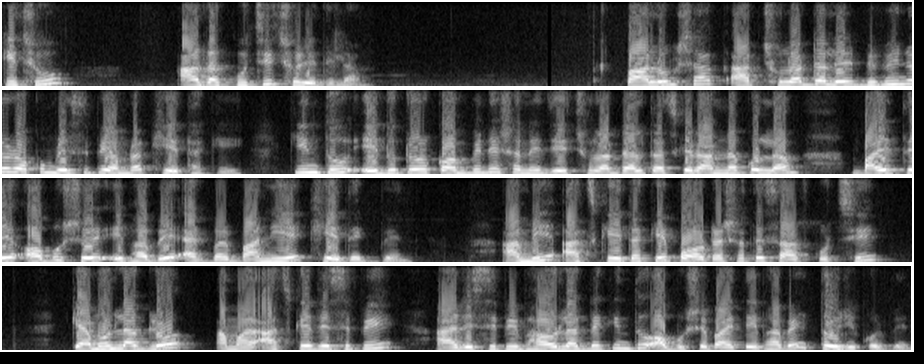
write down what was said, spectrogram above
কিছু আদা কুচি ছড়িয়ে দিলাম। পালং শাক আর ছোলার ডালের বিভিন্ন রকম রেসিপি আমরা খেয়ে থাকি। কিন্তু এ দুটোর কম্বিনেশনে যে ছোলার ডালটা আজকে রান্না করলাম, বাড়িতে অবশ্যই এভাবে একবার বানিয়ে খেয়ে দেখবেন। আমি আজকে এটাকে পরোটার সাথে সার্ভ করছি। কেমন লাগল আমার আজকের রেসিপি আর রেসিপি ভালো লাগলে কিন্তু অবশ্যই বাড়িতে এভাবে তৈরি করবেন।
